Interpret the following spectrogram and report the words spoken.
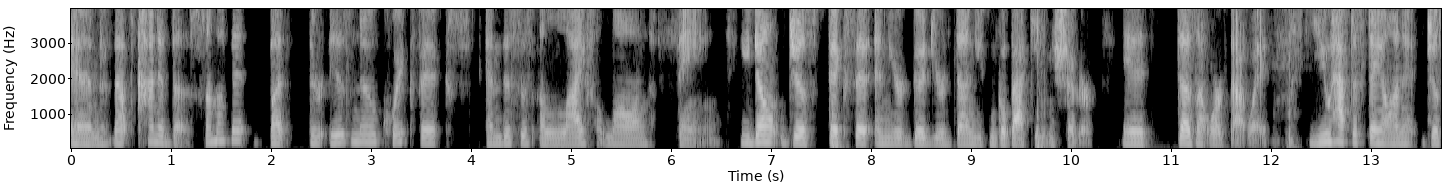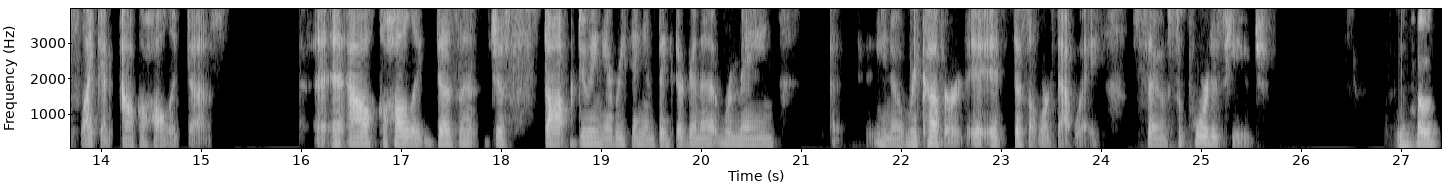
And that's kind of the sum of it, but there is no quick fix. And this is a lifelong thing. You don't just fix it and you're good, you're done. You can go back eating sugar. It doesn't work that way. You have to stay on it just like an alcoholic does. An alcoholic doesn't just stop doing everything and think they're going to remain, uh, you know, recovered. It, it doesn't work that way. So support is huge. How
